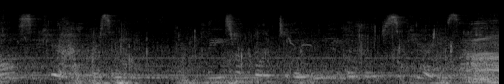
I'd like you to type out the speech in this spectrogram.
all security personnel. Please report to the newly opened security center.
